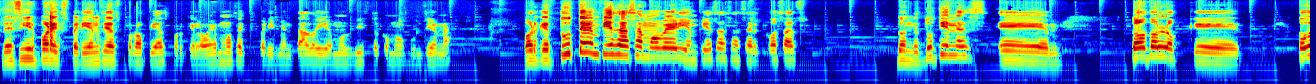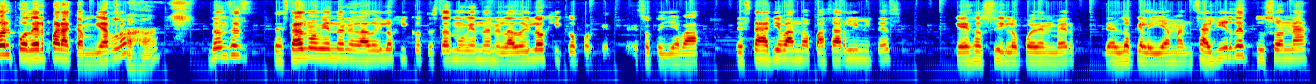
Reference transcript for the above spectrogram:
decir por experiencias propias, porque lo hemos experimentado y hemos visto cómo funciona. Porque tú te empiezas a mover y empiezas a hacer cosas donde tú tienes eh, todo lo que, todo el poder para cambiarlo. Ajá. Entonces te estás moviendo en el lado ilógico, te estás moviendo en el lado ilógico porque eso te lleva, te está llevando a pasar límites, que eso sí lo pueden ver, es lo que le llaman salir de tu zona,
